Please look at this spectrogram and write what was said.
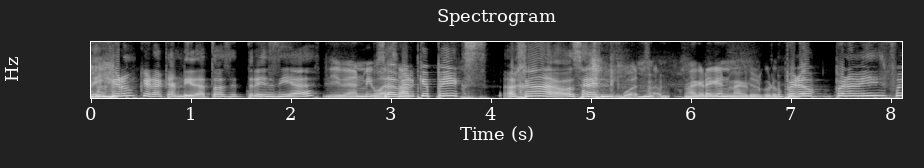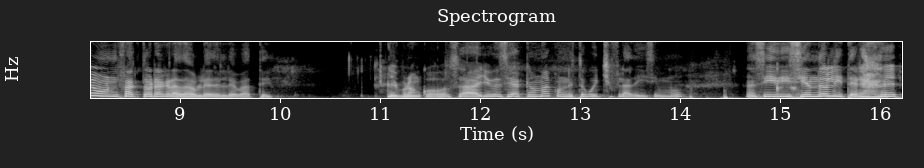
Me dijeron que era candidato hace tres días. Y vean mi WhatsApp. Saber qué pex. Ajá, o sea, WhatsApp. Agréguenme al grupo. pero para mí fue un factor agradable del debate. El bronco. O sea, yo decía, ¿qué onda con este güey chifladísimo? Así, diciendo literal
